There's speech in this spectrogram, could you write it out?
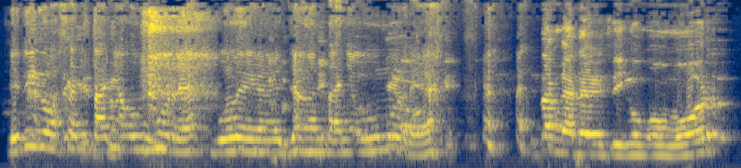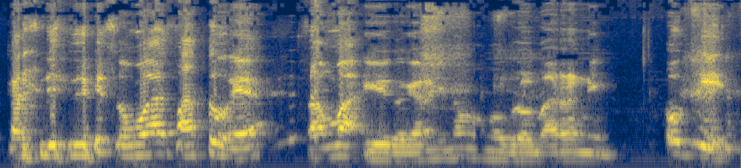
Jadi nggak usah ditanya umur ya, boleh ya, jangan tanya umur ya. Kita nggak ada yang singgung umur karena di sini semua satu ya, sama gitu karena kita mau ngobrol bareng nih. Oke,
